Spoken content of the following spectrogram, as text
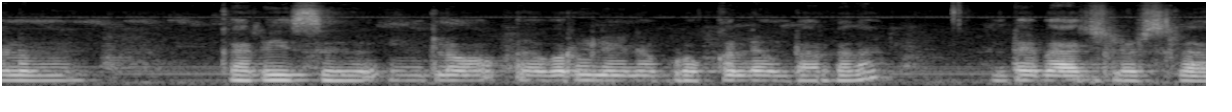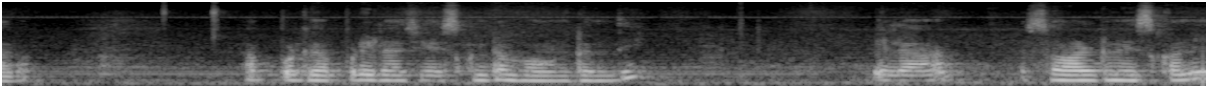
మనం కర్రీస్ ఇంట్లో ఎవరూ లేనప్పుడు ఒక్కళ్ళే ఉంటారు కదా. అంటే బ్యాచిలర్స్ లాగా. అప్పటికప్పుడు ఇలా చేసుకుంటే బాగుంటుంది. ఇలా సాల్ట్ వేసుకొని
